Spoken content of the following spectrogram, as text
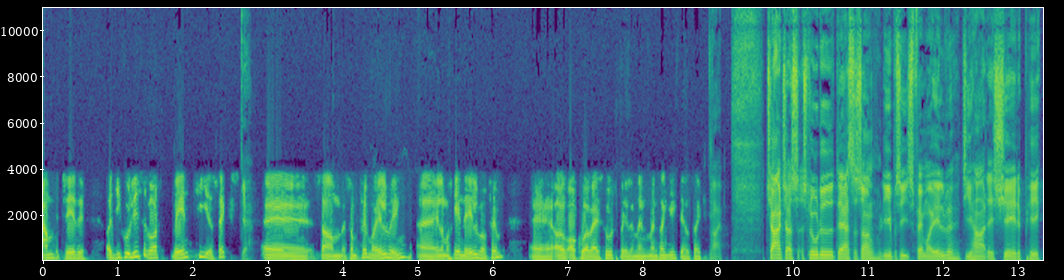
kampe tætte. Og de kunne lige så godt være enten 10 og 6, Ja. øh, som, som 5 og 11, ikke? Øh, eller måske endda 11 og 5, øh, og, og kunne have været i slutspillet, men, men sådan gik det altså ikke. Nej. Chargers sluttede deres sæson lige præcis 5 og 11. De har det 6. pick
